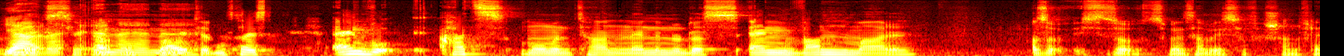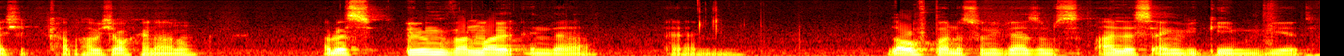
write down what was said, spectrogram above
Ja, wächst ja nein, nein, weiter. Das heißt, irgendwo hat es momentan ein Ende, nur dass irgendwann mal, also ich, so, zumindest habe ich so verstanden, vielleicht habe ich auch keine Ahnung, aber dass irgendwann mal in der ähm, Laufbahn des Universums alles irgendwie geben wird.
